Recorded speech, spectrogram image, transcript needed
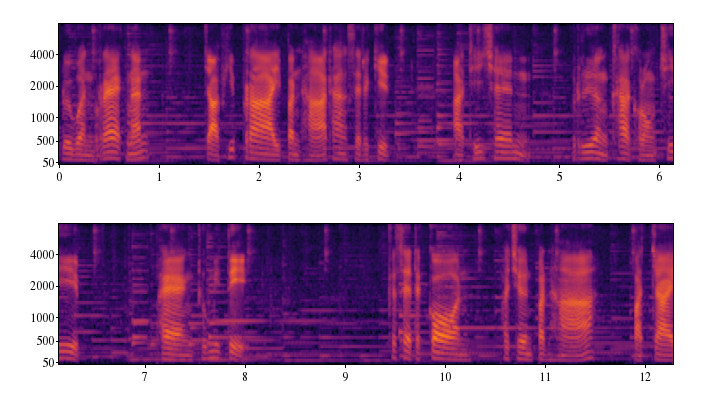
โดยวันแรกนั้น จะอภิปรายปัญหาทางเศรษฐกิจ อาทิเช่น เรื่องค่าครองชีพ แพงทุกมิติ เกษตรกรเผชิญปัญหา ปัจจัย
